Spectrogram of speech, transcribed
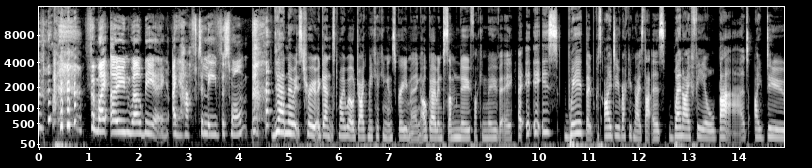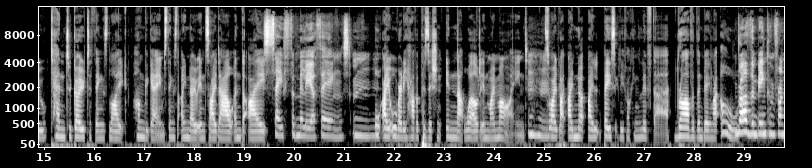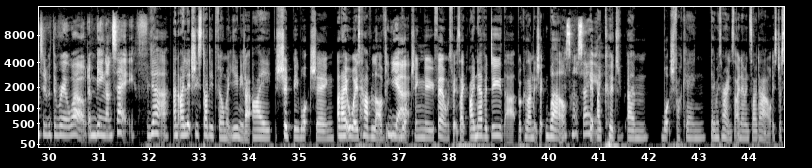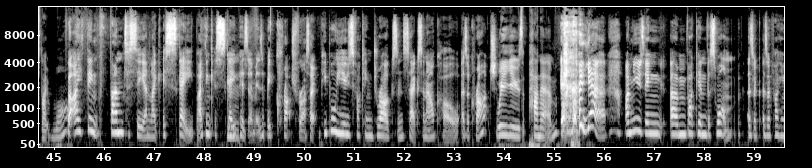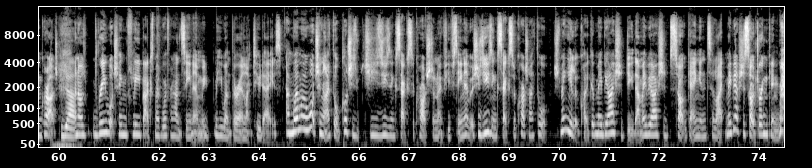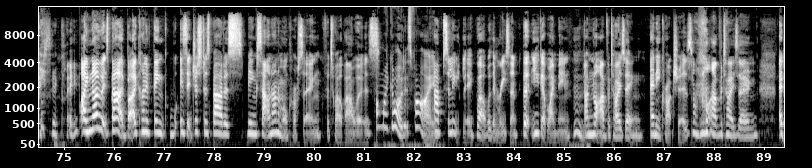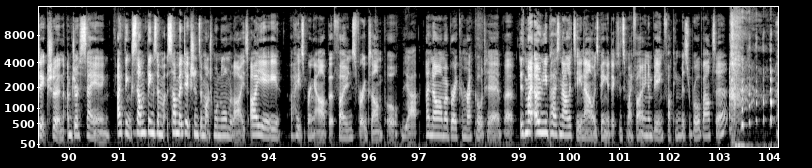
for my own well-being. I have to leave the swamp. Yeah, no, it's true. Against my will, drag me kicking and screaming. I'll go into some new fucking movie. It, it is weird though because I do recognize that as when I feel bad, I do tend to go to things like Hunger Games, things that I know inside out, and that I Safe, familiar things. Mm. I already have a position in that world in my mind. So I like I know I basically fucking live there rather than being like, oh Rather than being confronted with the real world and being unsafe. yeah. And I literally studied film at uni. Like I should be watching, and I always have loved Yeah. watching new films. But it's like I never do that because I'm literally like, well, It's not it- safe. I could um watch fucking Game of Thrones that I know inside out. It's just like what? But I think fantasy and like escape, I think escapism is a big crutch for us. Like people use fucking drugs and sex and alcohol as a crutch. we use Panem. yeah, I'm using um fucking the swamp as a as a fucking crutch. Yeah. and I was rewatching Fleabag because my boyfriend hadn't seen it, and we he went through it in like two days. And when we were watching it, I thought, God, she's she's using sex as a crutch. Don't know if you've seen it, but she's using sex as a crutch, and I thought she's making it look quite good. Maybe I should do that. Maybe I should start getting into like maybe I should start drinking. Basically, I know it's bad, but I kind of think, is it just as bad as being sat on Animal Crossing for twelve hours? Oh my god, it's fine. Absolutely. Well, within reason. But you get what I mean. Mm. I'm not advertising any crutches. I'm not advertising addiction. I'm just saying. I think some things are some addictions are much more normalized, i.e., I hate to bring it up, but phones, for example. yeah. I know I'm a broken record here, but it's my only personality now is being addicted to my phone and being fucking miserable about it.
